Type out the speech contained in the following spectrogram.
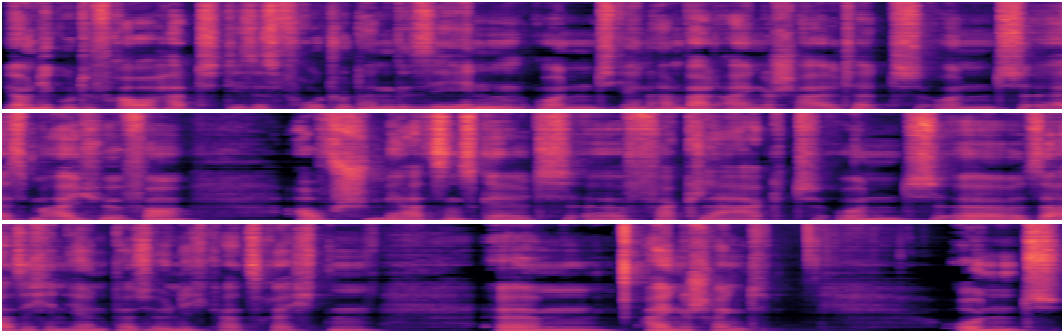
Ja, und die gute Frau hat dieses Foto dann gesehen und ihren Anwalt eingeschaltet und Espen Eichhöfer auf Schmerzensgeld äh, verklagt und äh, sah sich in ihren Persönlichkeitsrechten ähm, eingeschränkt. Und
